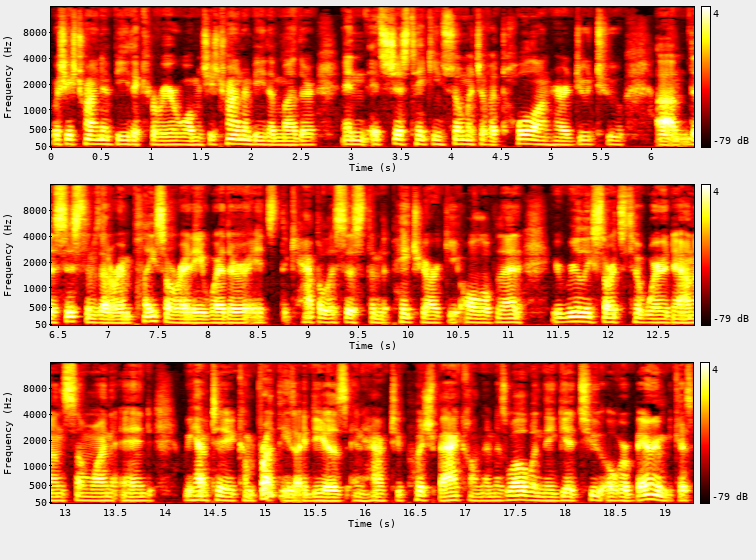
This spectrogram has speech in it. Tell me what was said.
where she's trying to be the career woman, she's trying to be the mother, and it's just taking so much of a toll on her due to um, the systems that are in place already, whether it's the capitalist system, the patriarchy, all of that. It really starts to wear down on someone, and we have to confront these ideas and have to push back on them as well when they get too overbearing because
